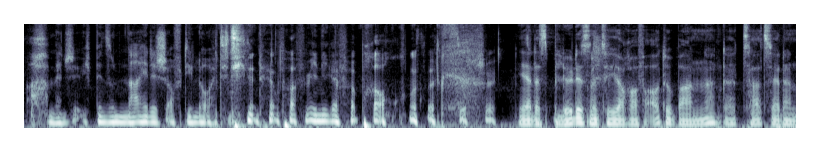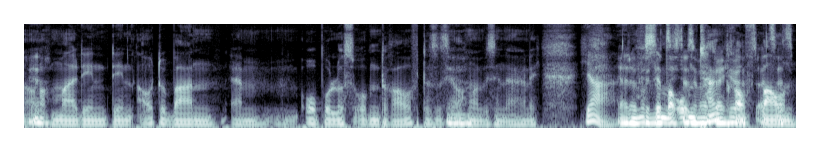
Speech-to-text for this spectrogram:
ach Mensch, ich bin so neidisch auf die Leute, die dann einfach weniger verbrauchen. Das ist so schön. Ja, das Blöde ist natürlich auch auf Autobahnen. Ne? Da zahlst du ja dann auch ja. noch mal den, den Autobahn-Obolus ähm, obendrauf. Das ist ja. ja. auch mal ein bisschen ärgerlich. Ja, ja du musst ja mal oben Tank drauf bauen. Als, als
